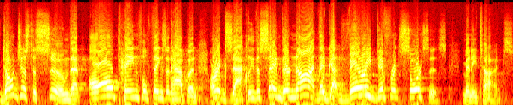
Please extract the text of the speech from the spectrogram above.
Don't just assume that all painful things that happen are exactly the same. They're not. They've got very different sources many times.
